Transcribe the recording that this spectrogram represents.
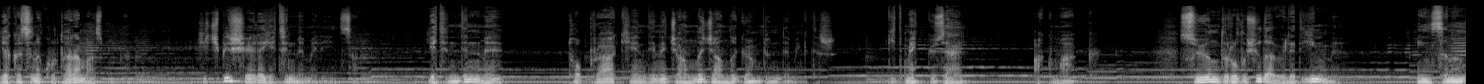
yakasını kurtaramaz bundan. Hiçbir şeyle yetinmemeli insan. Yetindin mi, toprağa kendini canlı canlı gömdün demektir. Gitmek güzel, akmak. Suyun duruluşu da öyle değil mi? İnsanın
